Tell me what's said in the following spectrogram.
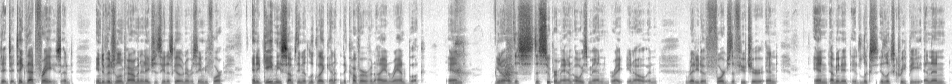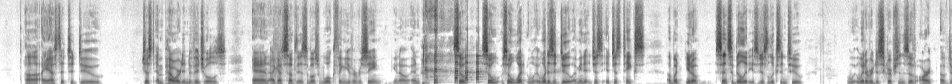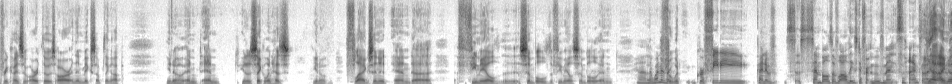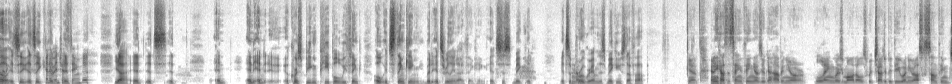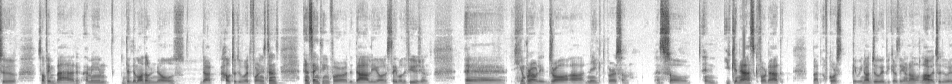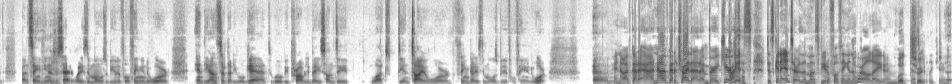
to, to take that phrase and individual empowerment and agency in a scale I've never seen before, and it gave me something that looked like an, the cover of an Ayn Rand book, and you know of this the Superman, always men, right? You know, and ready to forge the future, and and I mean it it looks it looks creepy, and then uh, I asked it to do just empowered individuals, and I got something that's the most woke thing you've ever seen, you know, and so so so what what does it do? I mean, it just it just takes a bunch, you know, sensibilities. It just looks into wh- whatever descriptions of art of different kinds of art those are, and then makes something up, you know. And and you know, the second one has you know flags in it and uh, a female uh, symbol, the female symbol, and uh, the one is for like what graffiti kind of s- symbols of all these different movements I thought yeah i know kind of- it's a, it's like kind of it- it- interesting. yeah it it's it and and and uh, of course being people we think oh it's thinking but it's really not thinking it's just make it it's a No. program that's making stuff up Yeah, and it has the same thing as you can have in your language models with ChatGPT when you ask something to something bad. I mean, the, the model knows that how to do it, for instance, and same thing for the DALL-E or Stable Diffusion. Uh, he can probably draw a naked person, and so and you can ask for that, but of course they will not do it because they are not allowed to do it. But the same thing as you Mhm. said, what is the most beautiful thing in the world? and the answer that you will get will be probably based on the what the entire world think that is the most beautiful thing in the world. And Okay, now I've got to uh, now I've got to try that. I'm very curious. Just going to enter the most beautiful thing in the world. I, I'm Well, try- desperately curious.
